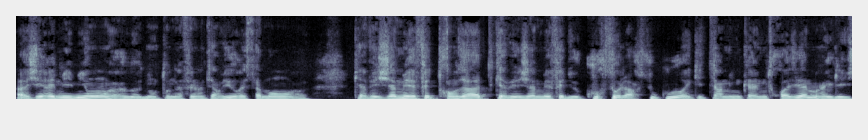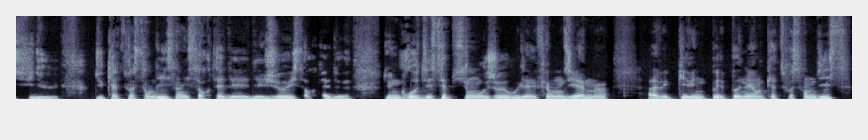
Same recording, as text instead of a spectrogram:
à Jérémy Mion, dont on a fait l'interview récemment, qui avait jamais fait de transat, qui avait jamais fait de course au large tout court et qui termine quand même troisième. Hein. Il est issu du, du 470. Hein. Il sortait des, des, jeux, il sortait d'une grosse déception au jeu où il avait fait onzième avec Kevin Peponnet en 470.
